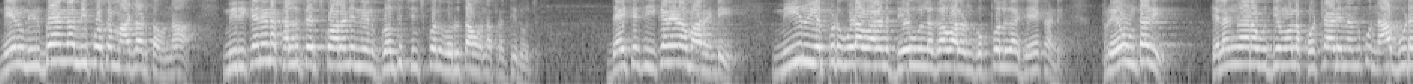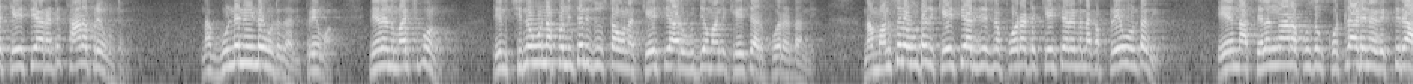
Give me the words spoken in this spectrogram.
నేను నిర్భయంగా మీకోసం మాట్లాడుతూ ఉన్నా. మీరు ఇకనైనా కళ్ళు తెరుచుకోవాలని నేను గొంతు చించుకొని వరుతా ఉన్నా ప్రతిరోజు. దయచేసి ఇకనైనా మారండి. మీరు ఎప్పుడు కూడా వాళ్ళని దేవుళ్ళగా వాళ్ళని గొప్పలుగా చేయకండి. ప్రేమ ఉంటుంది. తెలంగాణ ఉద్యమంలో కొట్లాడినందుకు నాకు కూడా కేసీఆర్ అంటే చాలా ప్రేమ ఉంటుంది. నా గుండె నిండా ఉంటుంది అది ప్రేమ. నేను అది మర్చిపోను. నేను చిన్న ఉన్నప్పటి నుంచి చూస్తా ఉన్నా కేసీఆర్ ఉద్యమాన్ని కేసీఆర్ పోరాటాన్ని. నా మనసులో ఉంటుంది కేసీఆర్ చేసిన పోరాటం కేసీఆర్ అంటే నాకు ప్రేమ ఉంటుంది. ఏ నా తెలంగాణ కోసం కొట్లాడిన వ్యక్తిరా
